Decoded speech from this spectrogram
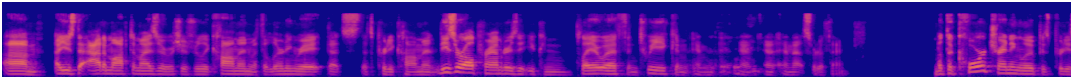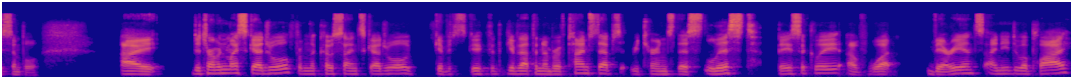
Um, I use the Adam optimizer, which is really common with the learning rate. That's that's pretty common. These are all parameters that you can play with and tweak and and and, and, that sort of thing. But the core training loop is pretty simple. I determine my schedule from the cosine schedule, give it give, give that the number of time steps. It returns this list basically of what variance I need to apply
